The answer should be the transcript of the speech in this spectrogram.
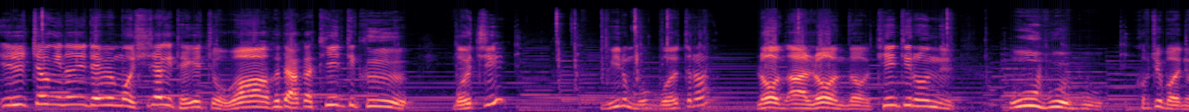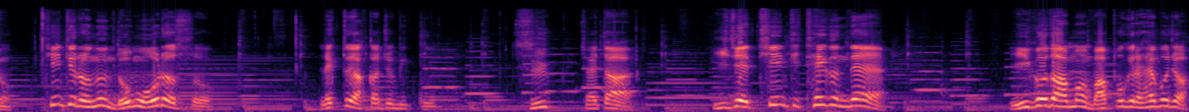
일정 인원이 되면 뭐 시작이 되겠죠 와 근데 아까 TNT 그 뭐였지? 이름 뭐, 뭐였더라? 런 아런너 TNT 런은 오 뭐야 뭐. 갑자기 많이 TNT 런은 너무 어려웠어. 렉도 약간 좀 있고. 슥 자 일단 이제 TNT 태그인데 이거도 한번 맛보기를 해보죠.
